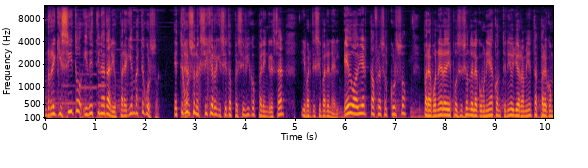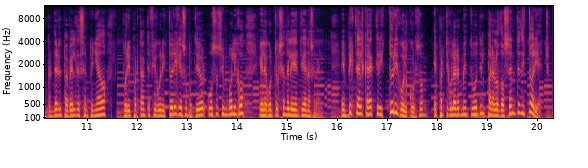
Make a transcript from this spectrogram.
Requisitos y destinatarios. ¿Para quién va este curso? Este ¿Ya? curso no exige requisitos específicos para ingresar y participar en él. Edu Abierta ofrece el curso para poner a disposición de la comunidad contenidos y herramientas para comprender el papel desempeñado por importantes figuras históricas y su posterior uso simbólico en la construcción de la identidad nacional. En vista del carácter histórico del curso, es particularmente útil para los docentes de historia, hecho.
